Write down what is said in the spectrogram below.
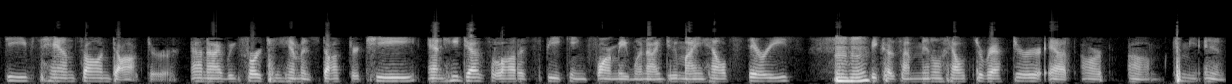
Steve's hands-on doctor, and I refer to him as Dr. T, and he does a lot of speaking for me when I do my health series Mm-hmm. because I'm mental health director at our um, commu- in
